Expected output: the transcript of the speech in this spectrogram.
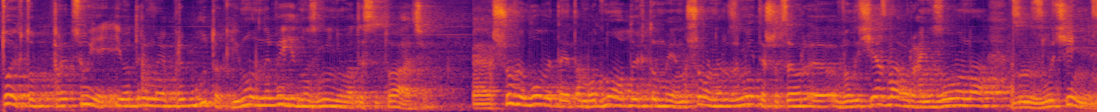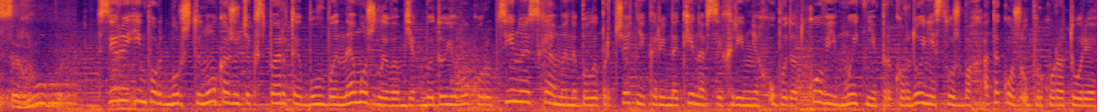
Той, хто працює і отримує прибуток, йому невигідно змінювати ситуацію. Е, Що ви ловите там одного, той, хто ми? Ну що ви не розумієте, що це е, величезна організована злочинність, це групи. Сірий імпорт бурштину, кажуть експерти, був би неможливим, якби до його корупційної схеми не були причетні керівники на всіх рівнях у податковій, митній, прикордонній службах, а також у прокуратурі.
